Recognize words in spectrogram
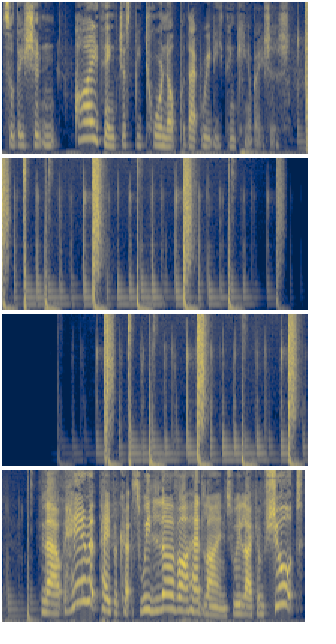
So they shouldn't, I think, just be torn up without really thinking about it. Now, here at Paper Cuts, we love our headlines. We like them short,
